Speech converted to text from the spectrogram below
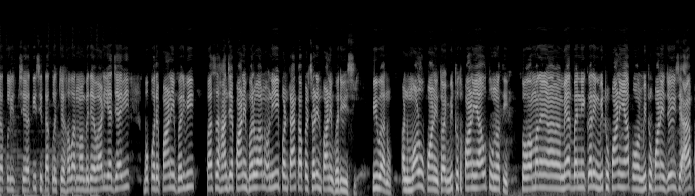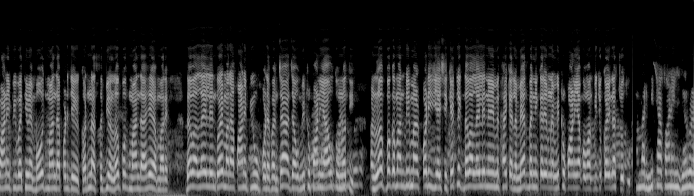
તકલીફ છે અતિશી તકલીફ છે. હવારમાં બધા વાડિયા જાવી બપોરે પાણી ભરવી, પાછા સાંજે પાણી ભરવાનું અને એ પણ ટાંકા પર ચડીને પાણી ભરવી છે, પીવાનું. અને મોળું પાણી તો મીઠું તો પાણી આવતું નથી. તો અમારે મહેરબાની કરીને મીઠું પાણી આપો મીઠું પાણી જોઈએ છે. આ પાણી પીવાથી અમે બહુ જ માંદા પડી જઈએ. ઘરના સભ્ય લગભગ માંદા છે અમારે. દવા લઈ લઈને તોય મારે આ પાણી પીવું પડે, પણ ચા જાવ મીઠું પાણી આવતું નથી. અને લગભગ અમારે બીમાર પડી જાય છે. કેટલીક દવા લઈ લઈને અમે થાય એટલે મહેરબાની કરી અમને મીઠું પાણી આપો. અમારે બીજું કઈ નથી જોતું અમારે મીઠા પાણીની જરૂર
